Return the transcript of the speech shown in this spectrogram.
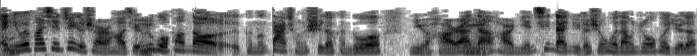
哎，你会发现这个事儿哈，其实如果放到呃可能大城市的很多女孩儿啊、嗯男孩儿、年轻男女的生活当中，会觉得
